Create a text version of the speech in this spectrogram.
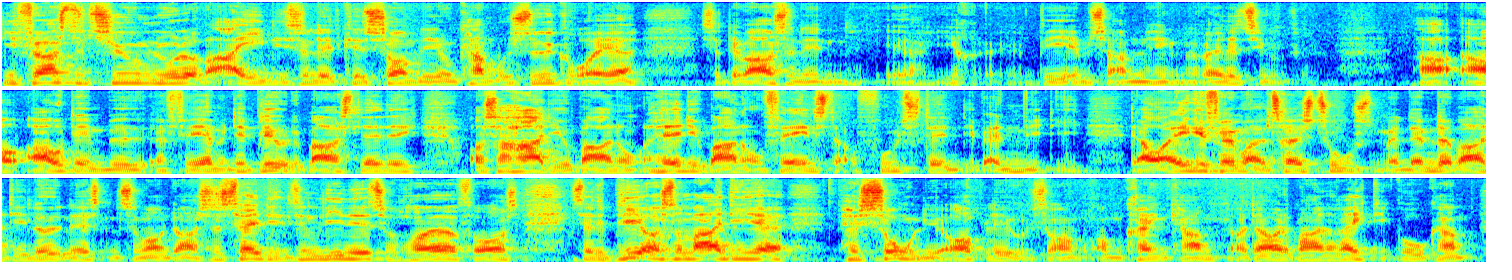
de første 20 minutter var egentlig sådan lidt kedsommeligt i en kamp mod Sydkorea, så det var jo sådan en ja, i VM-sammenhæng relativt afdæmpet affære, men det blev det bare slet ikke. Og så har de jo bare nogle, havde de jo bare nogle fans, der var fuldstændig vanvittige. Der var ikke 55.000, men dem der var, de lød næsten som om der var. Så sad de sådan lige ned til højre for os. Så det bliver også så meget de her personlige oplevelser om, omkring kampen, og der var det bare en rigtig god kamp.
